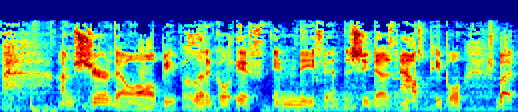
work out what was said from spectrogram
I'm sure they'll all be political if in the event that she does oust people, but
